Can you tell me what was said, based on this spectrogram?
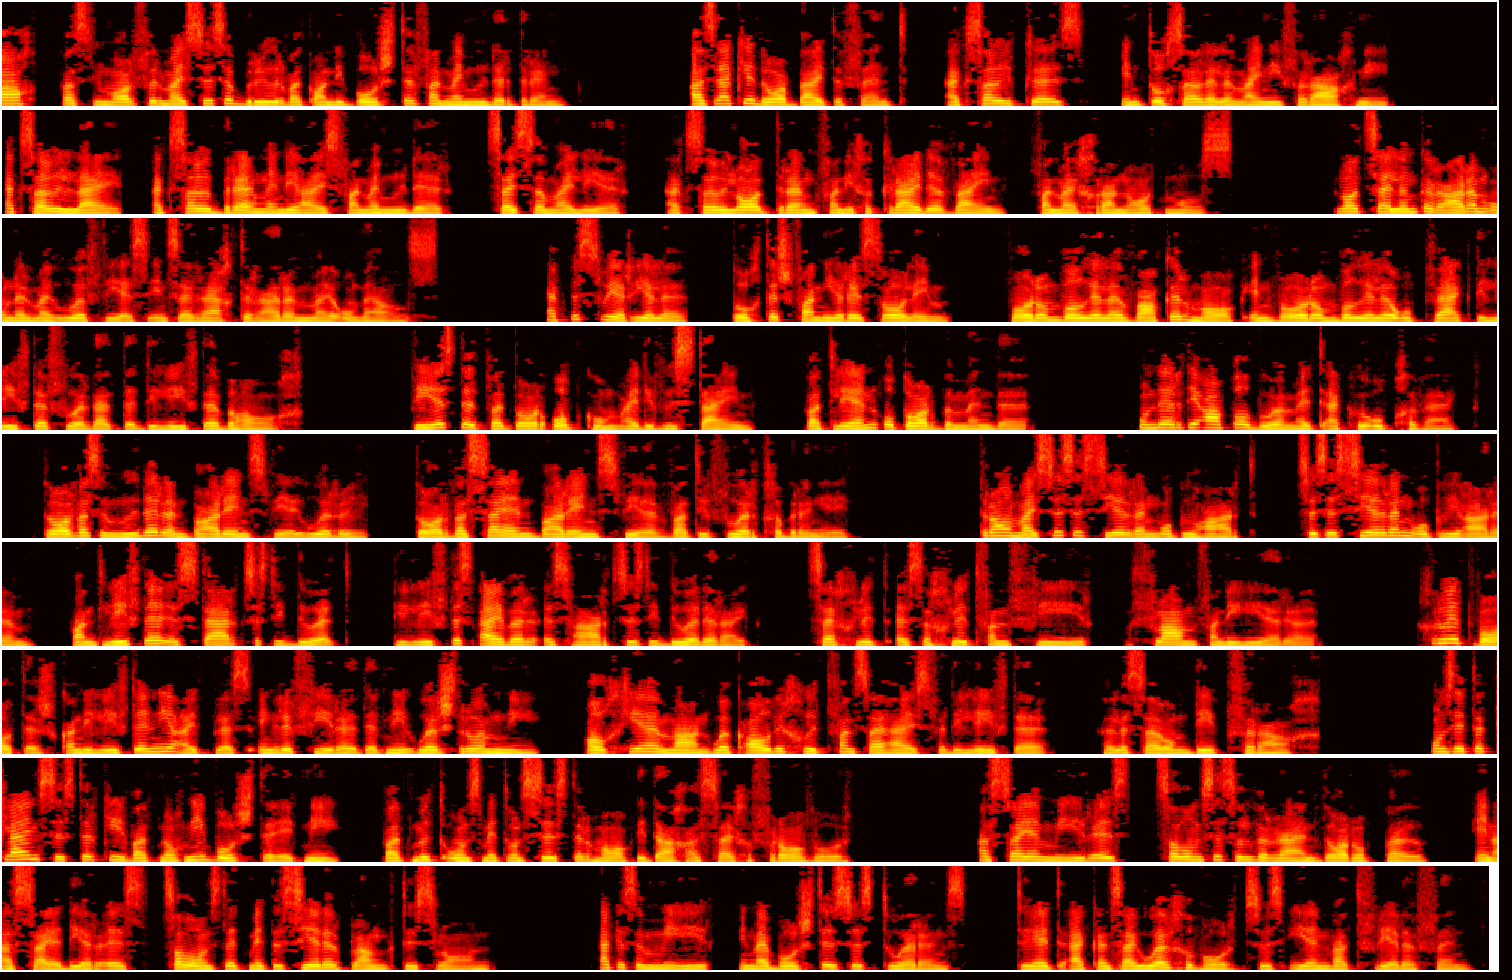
Ach, was u maar voor my susse broer wat aan die borste van mijn moeder drink. Als ik je daar buiten vind, ik zal u kus, en toch zal hulle mij niet vraag nie. Ik zal u lei, ik zal u brengen in die huis van mijn moeder, zij zal mij leer, ik zal u laat drink van die gekruide wijn, van mijn granaatmos. Laat sy linkerarm onder my hoof wees en sy rechterarm my omhels. Ek besweer jylle, dochters van Jerusalem, waarom wil jullie wakker maak en waarom wil jullie opwek die liefde voordat dit die liefde behaag? Wie is dit wat daar opkom uit die woestijn, wat leen op haar beminde? Onder die appelboom het ek u opgewek. Daar was een moeder in Barenswee oor daar was sy in Barenswee wat u voortgebring het. Dra my soos een seering op uw hart, soos een seering op uw arm, want liefde is sterk soos die dood, die liefdesijver is hard soos die doderijk sy gloed is een gloed van vier, vlam van die Heere. Groot waters kan die liefde niet uitplus en riviere dit nie oorstroom nie, al gee een man ook al die goed van sy huis voor die liefde, hulle sou om diep verag. Ons het een klein sisterkie wat nog niet borste het nie, wat moet ons met ons sister maak die dag als zij gevra word. Als zij een mier is, zal onze silverijn daarop bou, en als zij een dier is, zal ons dit met de sederplank toeslaan. Ik is een mier, in mijn borst is soos toerings, toe het ek in sy oor geword soos een wat vrede vindt.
